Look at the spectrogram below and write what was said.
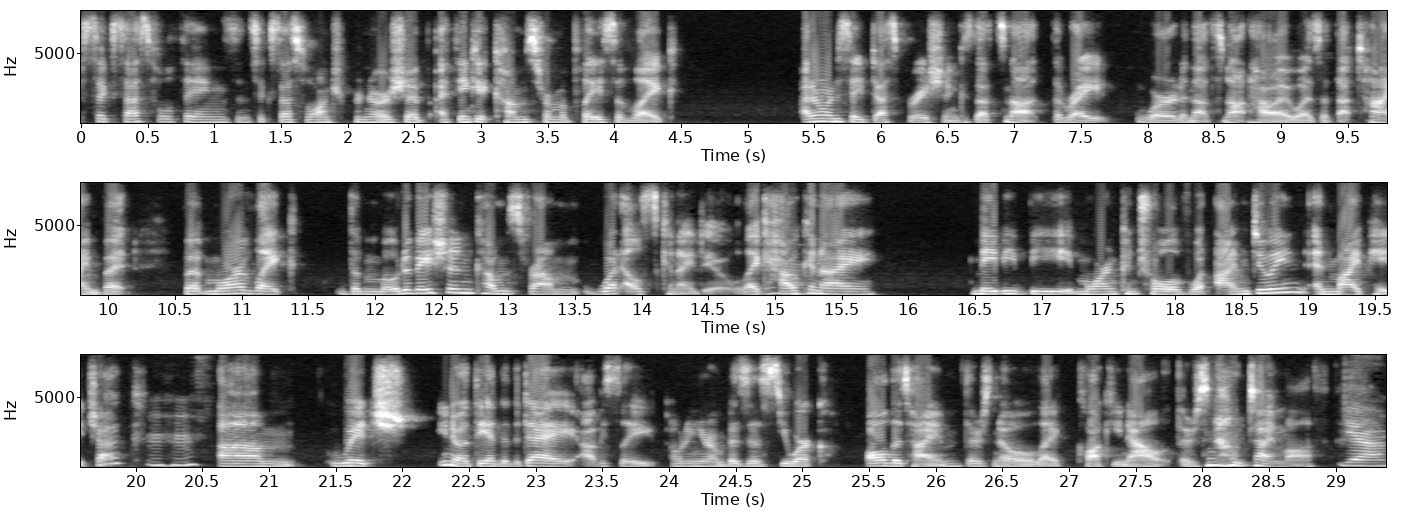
successful things and successful entrepreneurship, I think it comes from a place of like, I don't want to say desperation because that's not the right word and that's not how I was at that time, but but more of like the motivation comes from what else can I do? Like, mm-hmm. how can I maybe be more in control of what I'm doing and my paycheck? Mm-hmm. Um, which, you know, at the end of the day, obviously owning your own business, you work all the time. There's no like clocking out, there's no time off. Yeah.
